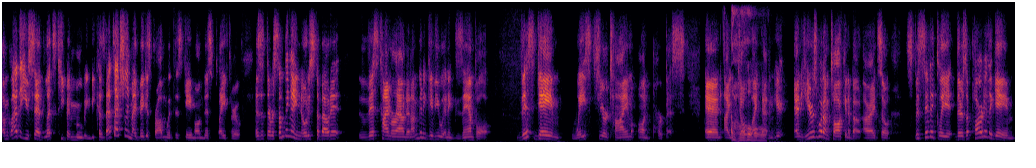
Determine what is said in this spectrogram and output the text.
I'm glad that you said let's keep it moving because that's actually my biggest problem with this game on this playthrough is that there was something I noticed about it this time around and I'm going to give you an example. This game wastes your time on purpose and I don't like Oh. that. And here and here's what I'm talking about. All right, so specifically there's a part of the game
